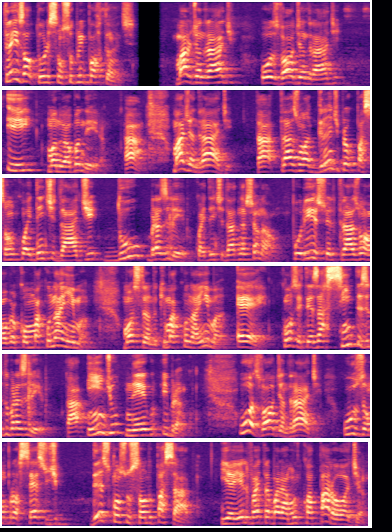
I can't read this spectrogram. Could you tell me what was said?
três autores são super importantes. Mário de Andrade, Oswaldo de Andrade e Manuel Bandeira. Ah, Mário de Andrade tá, traz uma grande preocupação com a identidade do brasileiro, com a identidade nacional. Por isso, ele traz uma obra como Macunaíma, mostrando que Macunaíma é, com certeza, a síntese do brasileiro, tá? índio, negro e branco. O Oswaldo de Andrade usa um processo de desconstrução do passado. E aí ele vai trabalhar muito com a paródia.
